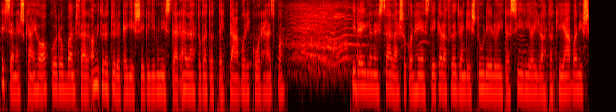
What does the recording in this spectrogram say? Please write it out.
Egy szenes kájha akkor robbant fel, amikor a török egészségügyi miniszter ellátogatott egy tábori kórházba. Ideiglenes szállásokon helyezték el a földrengés túlélőit a szíriai Latakiában is.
